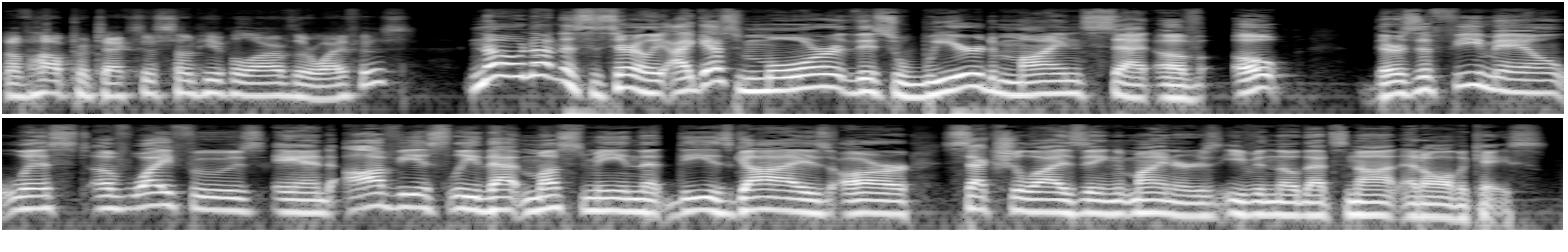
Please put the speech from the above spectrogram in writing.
Of how protective some people are of their waifus. No, not necessarily. I guess more this weird mindset of, oh, there's a female list of waifus, and obviously that must mean that these guys are sexualizing minors, even though that's not at all the case.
